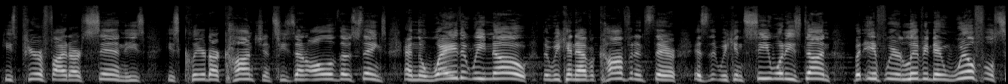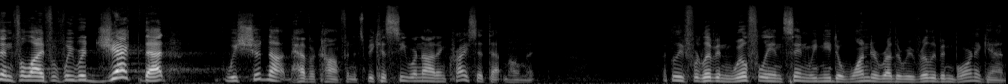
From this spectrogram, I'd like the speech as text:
He's purified our sin. He's, he's cleared our conscience. He's done all of those things. And the way that we know that we can have a confidence there is that we can see what he's done. But if we're living a willful, sinful life, if we reject that, we should not have a confidence because, see, we're not in Christ at that moment. I believe if we're living willfully in sin, we need to wonder whether we've really been born again.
